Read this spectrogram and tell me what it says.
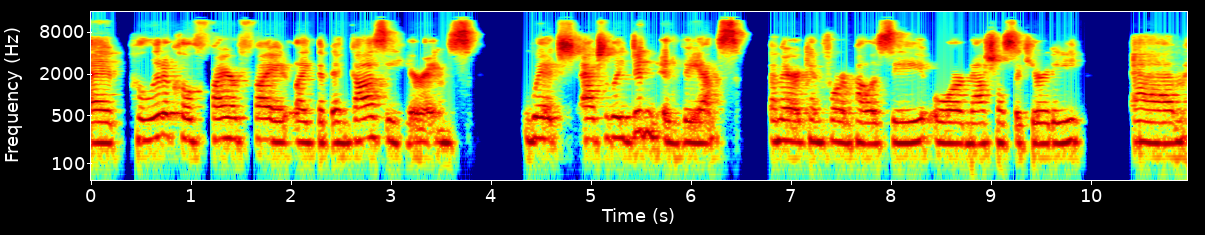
a political firefight like the Benghazi hearings, which actually didn't advance American foreign policy or national security. Um,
